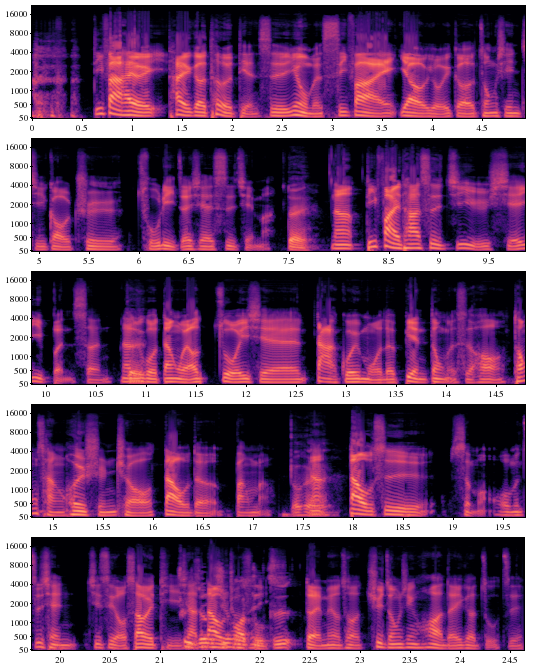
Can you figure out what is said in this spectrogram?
DeFi 还有它有一个特点，是因为我们 CeFi 要有一个中心机构去处理这些事情嘛。对，那 DeFi 它是基于协议本身。那如果当我要做一些大规模的变动的时候，通常会寻求 DAO 的帮忙。OK，那 DAO 是什么？我们之前其实有稍微提一下，DAO 就是组织。对，没有错，去中心化的一个组织。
